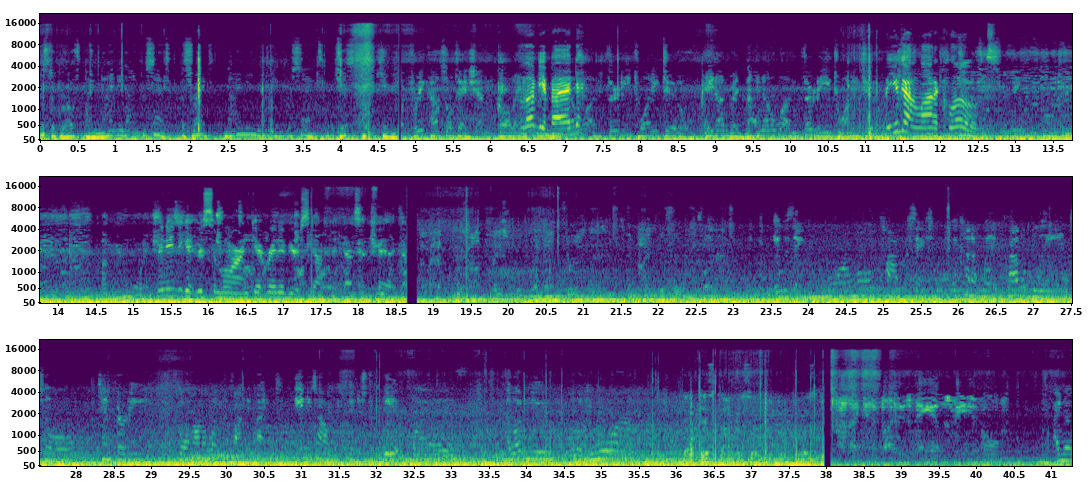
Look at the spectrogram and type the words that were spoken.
crystal growth by 99%. That's right, 99%. Just take Kidney Free consultation. Call Love you, bud. 3022. 800 901 3022. But you got a lot of clothes. You need to get you some more and get rid of your stuff that doesn't fit. It was a normal conversation. It kind of went probably until 10:30, going on 11 o'clock at night. Anytime we finished, it was, "I love you, I love you more." This conversation was Identified as Dan's vehicle. I know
